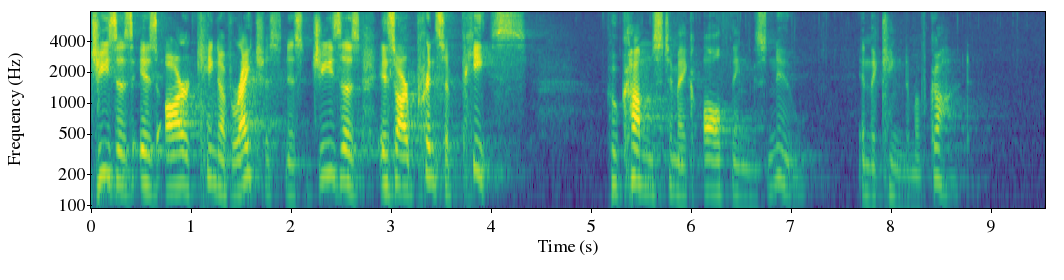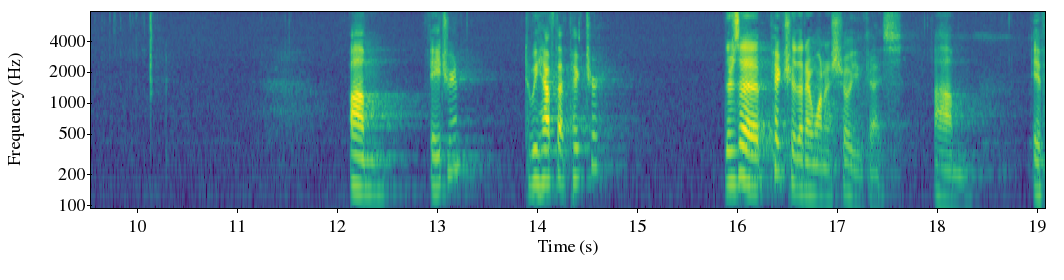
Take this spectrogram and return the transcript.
Jesus is our King of righteousness. Jesus is our Prince of Peace who comes to make all things new in the kingdom of God. Um, Adrian, do we have that picture? There's a picture that I want to show you guys. Um, if,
